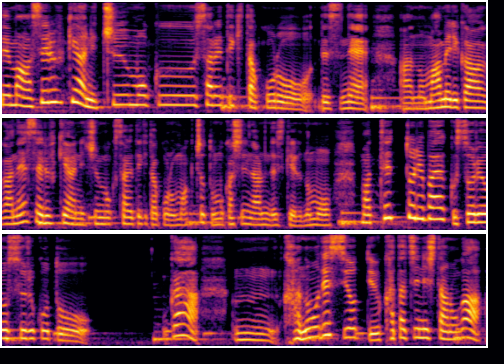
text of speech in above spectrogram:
でまあセルフケアに注目されてきた頃ですね。あの、まあ、アメリカがねセルフケアに注目されてきた頃、まあ、ちょっと昔になるんですけれども、まあ、手っ取り早くそれをすることが、うん、可能ですよっていう形にしたのが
